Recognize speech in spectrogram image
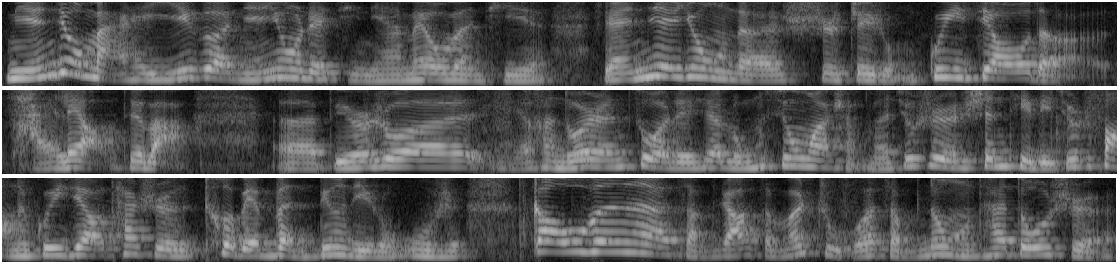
您就买这一个，您用这几年没有问题。人家用的是这种硅胶的材料，对吧？呃，比如说很多人做这些隆胸啊什么，就是身体里就是放的硅胶，它是特别稳定的一种物质，高温啊怎么着，怎么煮啊，怎么弄，它都是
